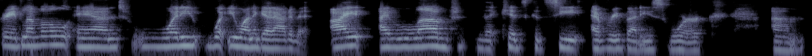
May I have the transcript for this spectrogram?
grade level and what do you what you want to get out of it. I I loved that kids could see everybody's work um,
